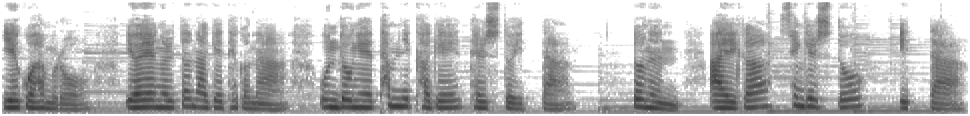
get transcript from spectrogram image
예고하므로 여행을 떠나게 되거나 운동에 탐닉하게 될 수도 있다. 또는 아이가 생길 수도 있다.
